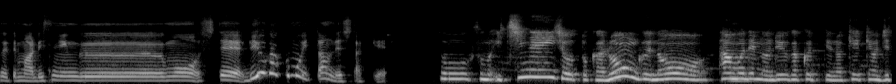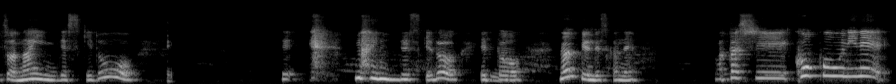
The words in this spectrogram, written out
やってまあリスニングもして、留学も行ったんでしたっけ？とその1年以上とかロングのタームでの留学っていうのは経験は実はないんですけど、で ないんですけど、えっと、なんていうんですかね、私、高校2年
